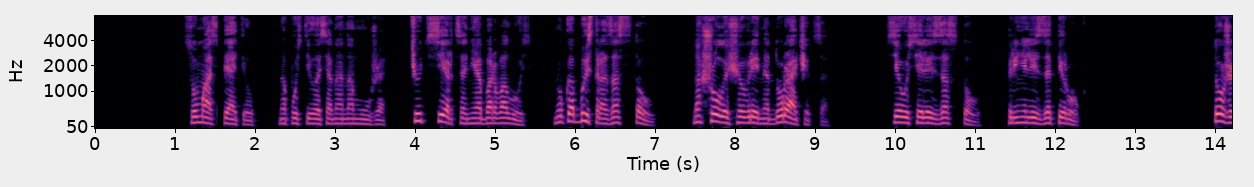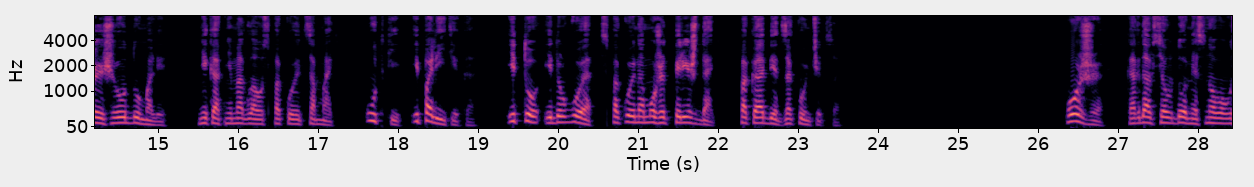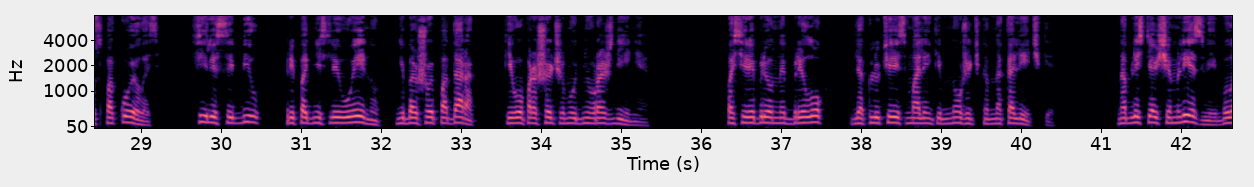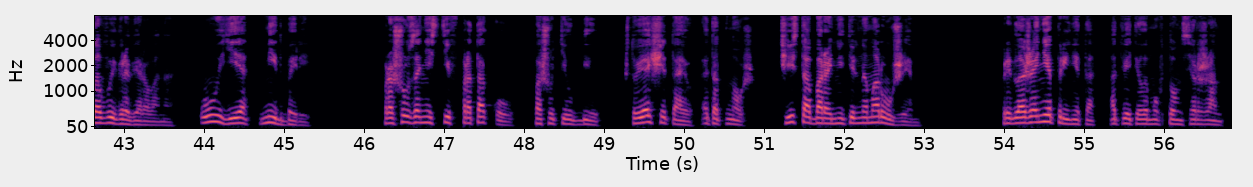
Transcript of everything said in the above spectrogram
С ума спятил, напустилась она на мужа. Чуть сердце не оборвалось. Ну-ка быстро за стол. Нашел еще время дурачиться. Все уселись за стол, принялись за пирог. Тоже еще удумали. Никак не могла успокоиться мать. Утки и политика. И то, и другое спокойно может переждать, пока обед закончится. Позже, когда все в доме снова успокоилось, Филис и Билл преподнесли Уэйну небольшой подарок к его прошедшему дню рождения. Посеребренный брелок для ключей с маленьким ножичком на колечке. На блестящем лезвии было выгравировано «У.Е. Мидбери». «Прошу занести в протокол», – пошутил Билл, – «что я считаю этот нож чисто оборонительным оружием». «Предложение принято», — ответил ему в тон сержант.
